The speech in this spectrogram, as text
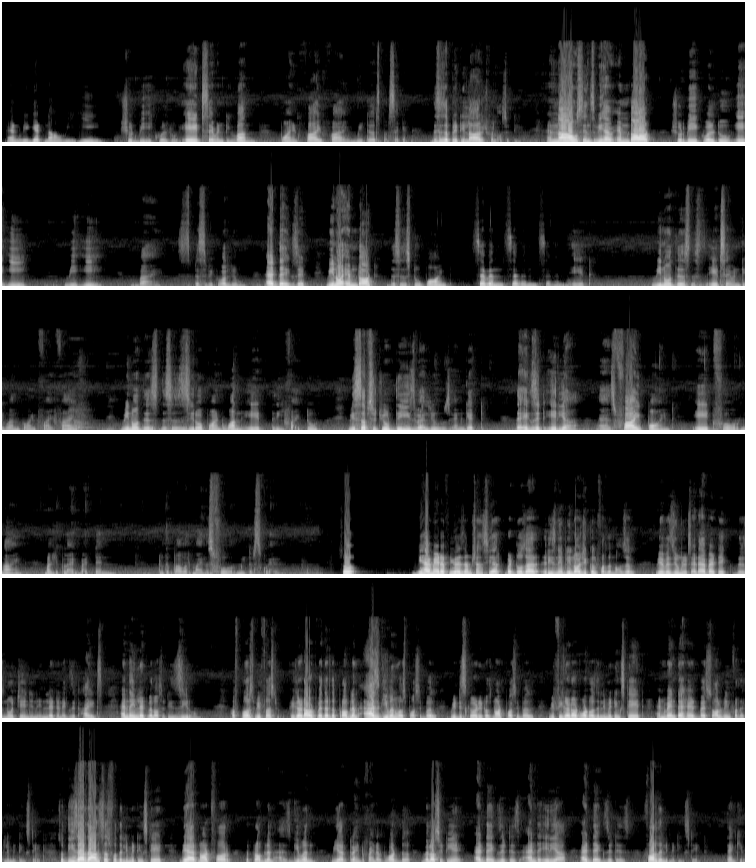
and we get now VE should be equal to 871.55 meters per second. This is a pretty large velocity. And now since we have m dot should be equal to AE VE by specific volume at the exit. We know m dot this is 2.7778 we know this this is 871.55 we know this this is 0.18352 we substitute these values and get the exit area as 5.849 multiplied by 10 to the power minus 4 meter square. So, we have made a few assumptions here, but those are reasonably logical for the nozzle. We have assumed it is adiabatic, there is no change in inlet and exit heights and the inlet velocity is 0. Of course, we first figured out whether the problem as given was possible, we discovered it was not possible, we figured out what was the limiting state and went ahead by solving for that limiting state. So, these are the answers for the limiting state, they are not for the problem as given, we are trying to find out what the velocity at the exit is and the area at the exit is for the limiting state. Thank you.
